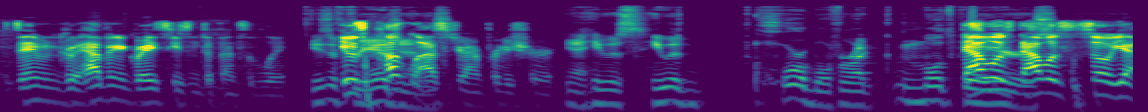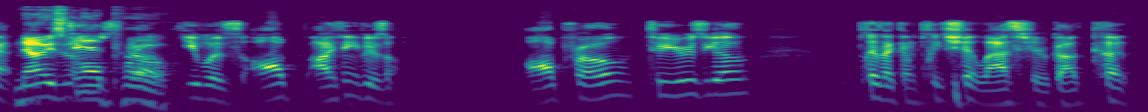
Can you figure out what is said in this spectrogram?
He's having, having a great season defensively. He's a he was agent. cut last year. I'm pretty sure. Yeah, he was. He was horrible for like multiple. That was years. that was so yeah. Now he's an all pro. He was all. I think he was all pro two years ago. Played like complete shit last year. Got cut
